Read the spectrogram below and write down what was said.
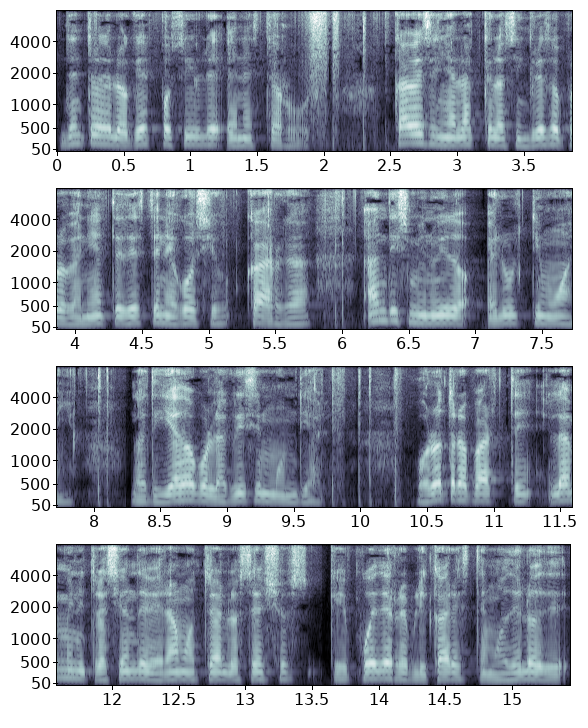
dentro de lo que es posible en este rubro. Cabe señalar que los ingresos provenientes de este negocio, carga, han disminuido el último año, gatillado por la crisis mundial. Por otra parte, la Administración deberá mostrar los hechos que puede replicar este modelo de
